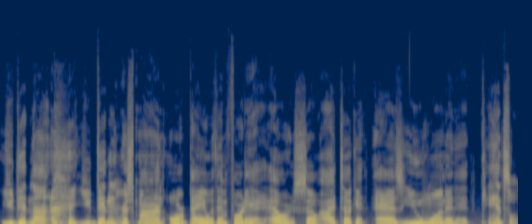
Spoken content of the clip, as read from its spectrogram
you did not you didn't respond or pay within 48 hours, so I took it as you wanted it canceled.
